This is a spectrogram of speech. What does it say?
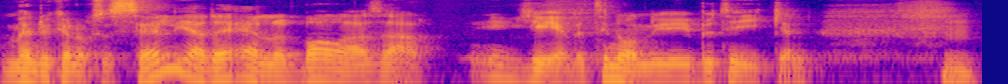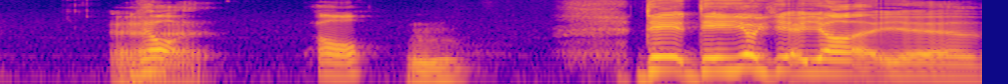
Men du kan också sälja det eller bara så här, ge det till någon i butiken. Eh, Ja. Ja. Mm. Det, det jag, jag, jag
